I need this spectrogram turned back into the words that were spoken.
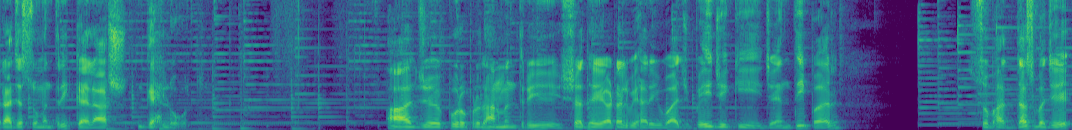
राजस्व मंत्री कैलाश गहलोत। आज पूर्व प्रधानमंत्री श्रद्धेय अटल बिहारी वाजपेयी जी की जयंती पर सुबह 10 बजे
